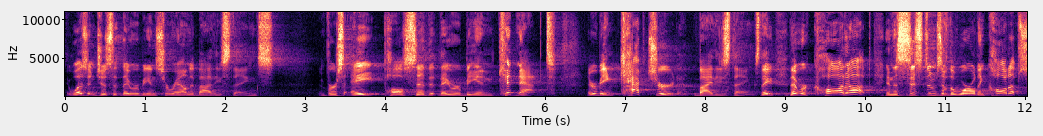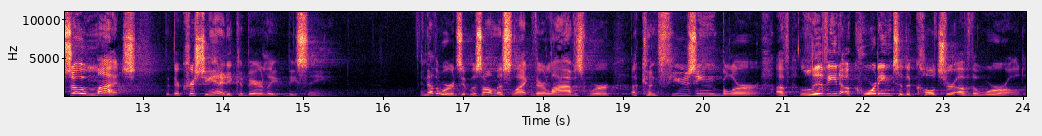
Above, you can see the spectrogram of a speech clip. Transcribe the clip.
It wasn't just that they were being surrounded by these things. In verse 8, Paul said that they were being kidnapped they were being captured by these things. They, they were caught up in the systems of the world and caught up so much that their Christianity could barely be seen. In other words, it was almost like their lives were a confusing blur of living according to the culture of the world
